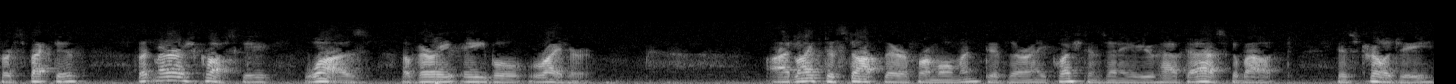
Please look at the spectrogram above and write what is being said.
perspective, but Merezhkovsky was a very able writer. I'd like to stop there for a moment if there are any questions any of you have to ask about his trilogy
